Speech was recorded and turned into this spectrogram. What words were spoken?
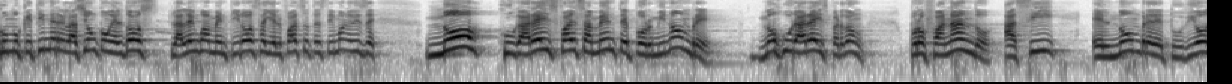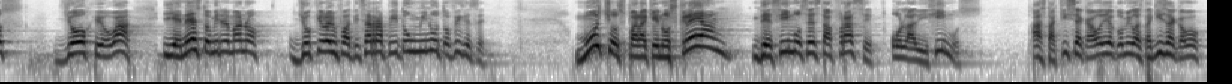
como que tiene relación con el dos, la lengua mentirosa y el falso testimonio, dice, no jugaréis falsamente por mi nombre, no juraréis, perdón, profanando así el nombre de tu Dios, yo Jehová. Y en esto, mire hermano, yo quiero enfatizar rapidito un minuto, fíjese. Muchos, para que nos crean, decimos esta frase o la dijimos. Hasta aquí se acabó, diga conmigo, hasta aquí se acabó.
